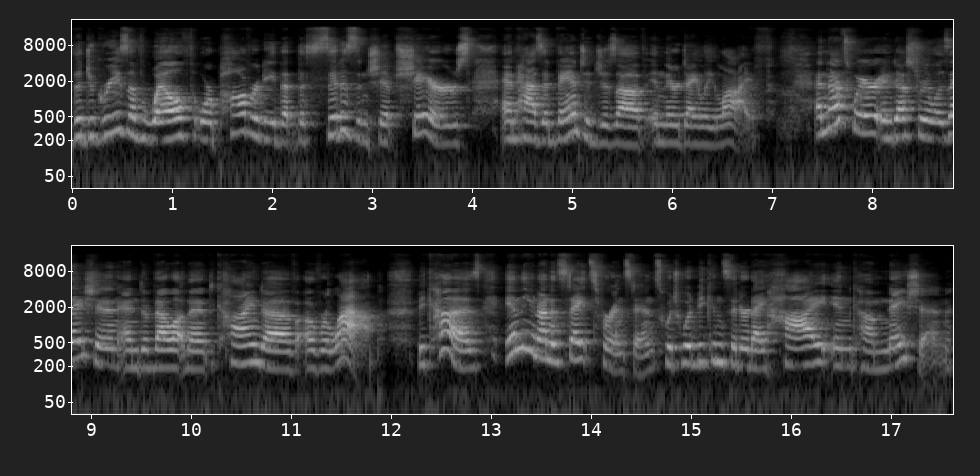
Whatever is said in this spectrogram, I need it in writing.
the degrees of wealth or poverty poverty that the citizenship shares and has advantages of in their daily life. And that's where industrialization and development kind of overlap. Because in the United States, for instance, which would be considered a high income nation,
